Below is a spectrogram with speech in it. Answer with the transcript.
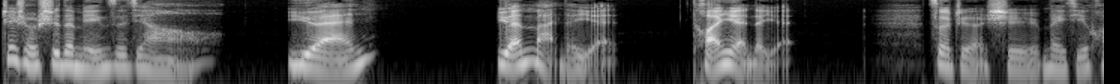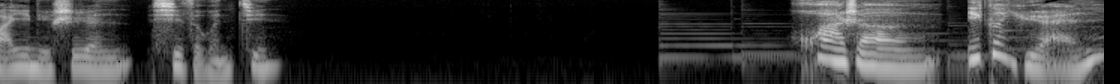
这首诗的名字叫《圆》，圆满的圆，团圆的圆。作者是美籍华裔女诗人西子文君。画上一个圆，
